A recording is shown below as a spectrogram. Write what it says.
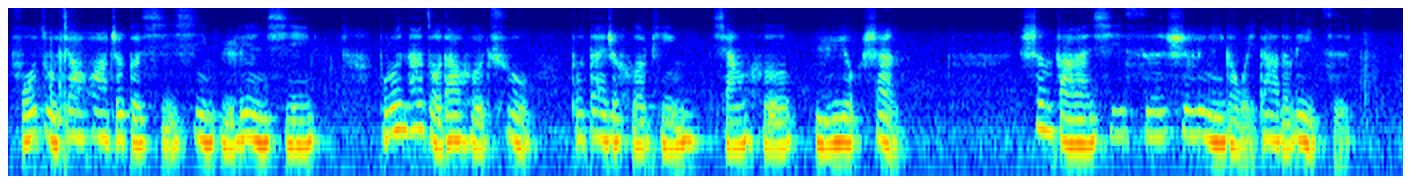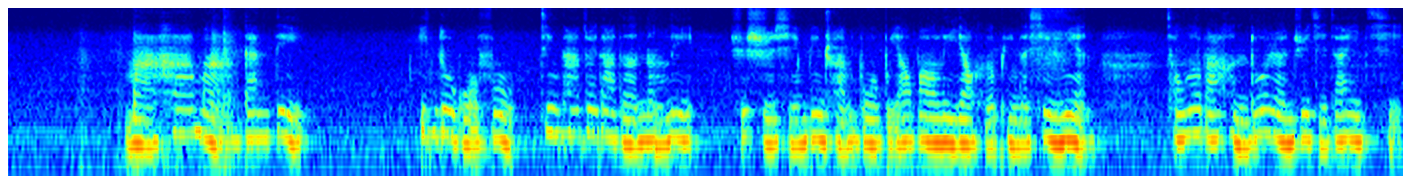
佛祖教化这个习性与练习，不论他走到何处，都带着和平、祥和与友善。圣法兰西斯是另一个伟大的例子。马哈马甘地，印度国父，尽他最大的能力去实行并传播“不要暴力，要和平”的信念，从而把很多人聚集在一起。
